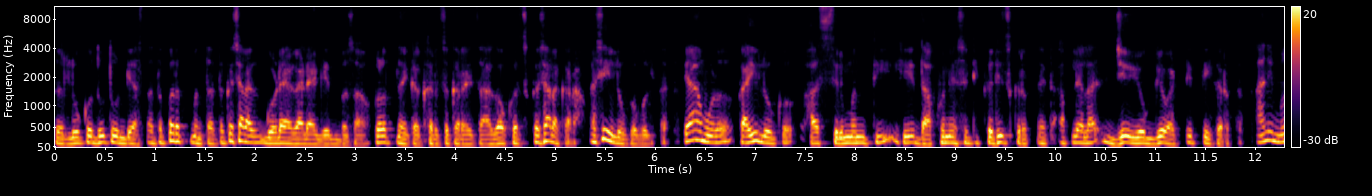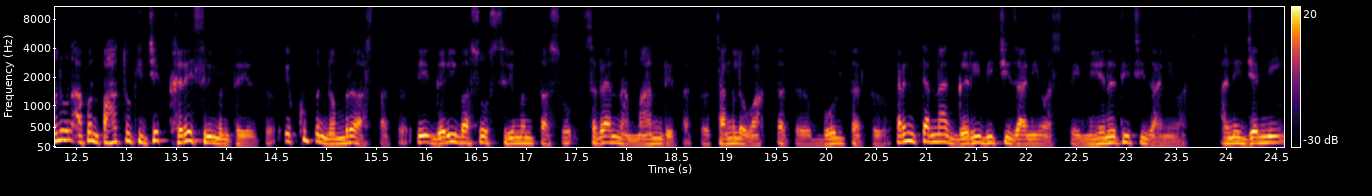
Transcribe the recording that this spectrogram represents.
तर लोक दुतोंडी असतात. परत म्हणतात कशाला गोड्या गाड्या घेत बसावं? कळत नाही का खर्च करायचा? आगाव खर्च कशाला करा? असेही लोक बोलतात. त्यामुळं काही लोक हा श्रीमंती हे दाखवण्यासाठी कधीच करत नाहीत. आपल्याला जे योग्य वाटते ते करतात. आणि म्हणून आपण पाहतो की जे खरे श्रीमंत येतं ते खूप नम्र असतात. ते गरीब असो श्रीमंत असो सगळ्यांना मान देतात चांगलं वागतात बोलतात. कारण त्यांना गरिबीची जाणीव असते मेहनतीची जाणीव असते. आणि ज्यांनी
